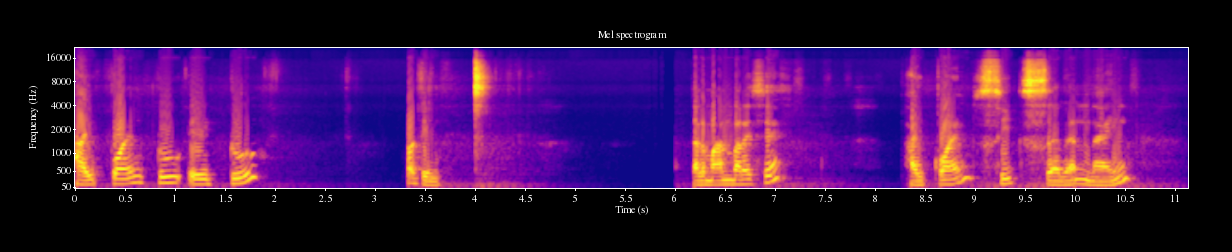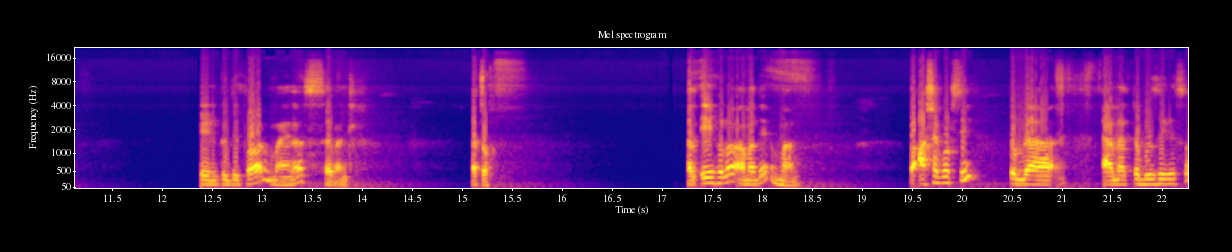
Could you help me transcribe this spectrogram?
five point two eight two fourteen তাহলে মান বাড়াইছে five point six seven nine ten to the power minus seven এত। আর এই হলো আমাদের মান। তো আশা করছি তোমরা ম্যাথটা বুঝে গেছো।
